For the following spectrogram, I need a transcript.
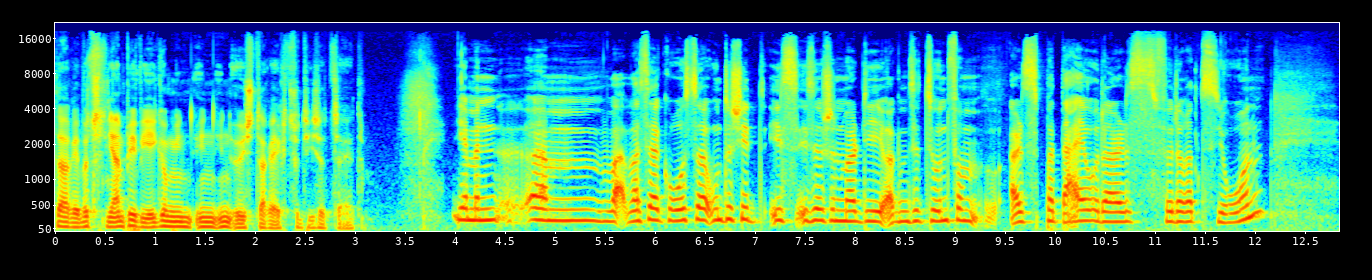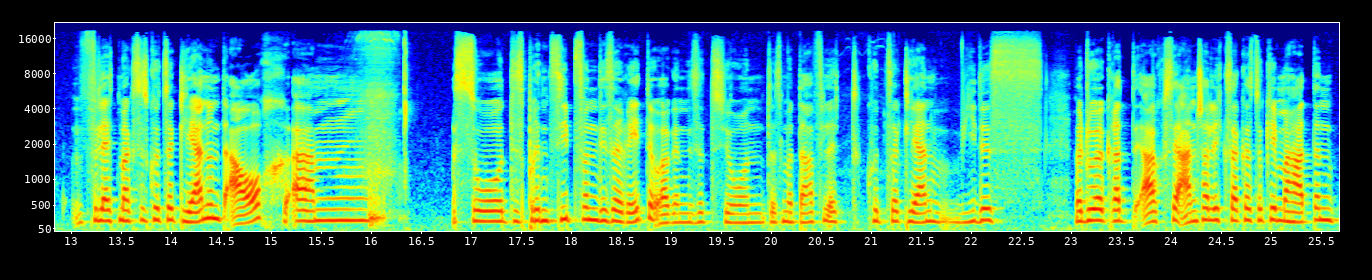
der revolutionären Bewegung in, in, in Österreich zu dieser Zeit. Ja, mein, ähm, was ein großer Unterschied ist, ist ja schon mal die Organisation vom, als Partei oder als Föderation. Vielleicht magst du es kurz erklären und auch ähm, so das Prinzip von dieser Räteorganisation, dass wir da vielleicht kurz erklären, wie das, weil du ja gerade auch sehr anschaulich gesagt hast, okay, man hat dann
